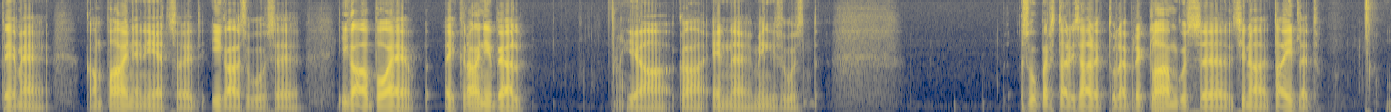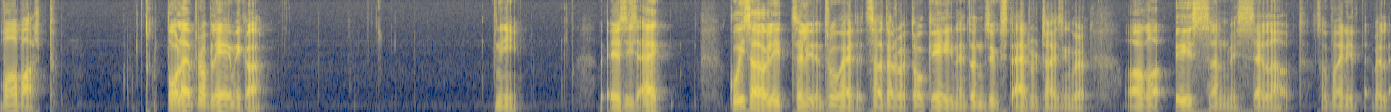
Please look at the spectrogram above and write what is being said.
teeme kampaania nii, et sa oled igasuguse, iga poe ekraani peal ja ka enne mingisugust superstaari saadet tuleb reklaam, kus sina taidled vabalt. Pole probleemi ka. nii. Ja siis äk-, kui sa olid selline truehead, et saad aru, et okei okay,, need on siuksed advertising peal, aga issand, mis sell out, sa panid veel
